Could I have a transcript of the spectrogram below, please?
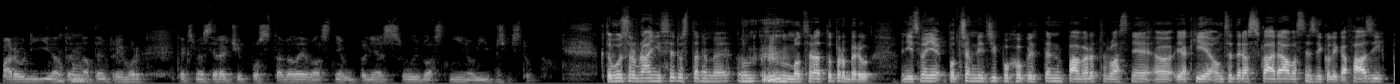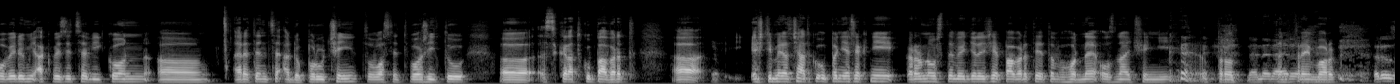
parodí na ten, mm-hmm. na ten framework, tak jsme si radši postavili vlastně úplně svůj vlastní nový přístup. K tomu srovnání se dostaneme, moc rád to proberu. Nicméně potřebujeme nejdřív pochopit ten Powered vlastně, jaký je. On se teda skládá vlastně z několika fázích, povědomí, akvizice, výkon, retence a doporučení, to vlastně tvoří tu zkratku Powered. Ještě mi na začátku úplně řekni, rovnou jste věděli, že Powered je to vhodné označení eh, pro ne, ne, ne, ten framework? Roz,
